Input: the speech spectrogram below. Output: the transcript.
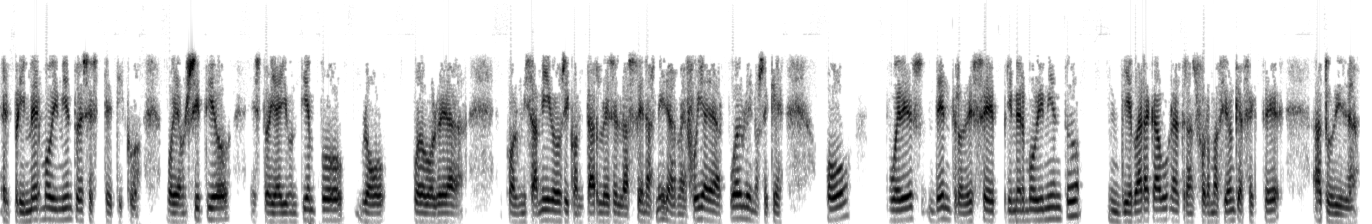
El primer movimiento es estético. Voy a un sitio, estoy ahí un tiempo, luego puedo volver a, con mis amigos y contarles en las cenas, mira, me fui allá al pueblo y no sé qué. O puedes, dentro de ese primer movimiento, llevar a cabo una transformación que afecte a tu vida.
